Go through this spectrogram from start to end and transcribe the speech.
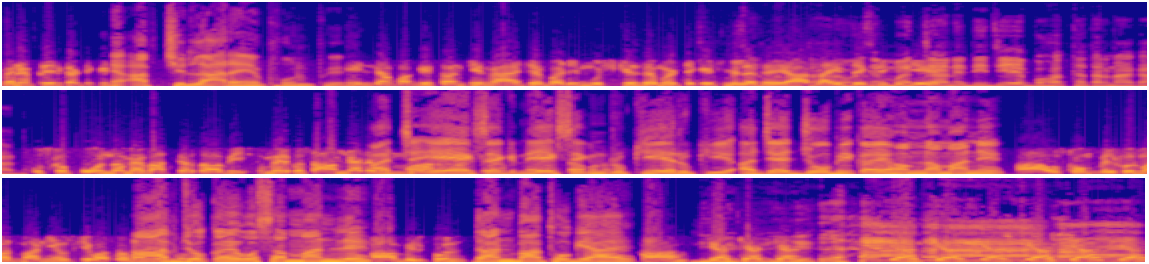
मैंने प्लेन का टिकट आप चिल्ला रहे हैं फ़ोन पे। इंडिया पाकिस्तान की मैच है बड़ी मुश्किल से मुझे टिकट मिले थे यार लाइव देखने के मत लिए। जाने दीजिए बहुत खतरनाक आदमी उसको फ़ोन दो मैं बात करता हूँ अभी। तो मेरे को सामने आता तो अच्छा एक सेकंड एक सेकंड रुकिए रुकिए। अजय जो भी कहे हम ना माने। हाँ उसको बिल्कुल मत मानिए उसकी बात को। आप जो कहे वो सब मान ले। हाँ बिल्कुल। डन बात हो गया है। हाँ क्या क्या क्या? क्या क्या क्या क्या क्या क्या?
